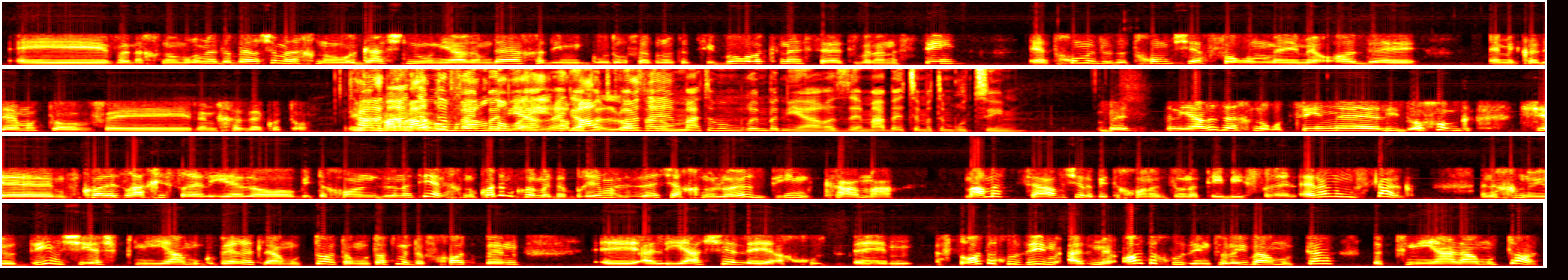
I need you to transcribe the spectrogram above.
Uh, ואנחנו אמורים לדבר שם, אנחנו הגשנו נייר עמדה יחד עם איגוד רופאי בריאות הציבור לכנסת ולנשיא. התחום הזה זה תחום שהפורום מאוד מקדם אותו. ומחזק אותו. מה אתם אומרים בנייר? רגע, אבל לא הבנו, מה אתם אומרים בנייר הזה? מה בעצם אתם רוצים? בנייר הזה אנחנו רוצים לדאוג שכל אזרח ישראלי יהיה לו ביטחון תזונתי. אנחנו קודם כל מדברים על זה שאנחנו לא יודעים כמה, מה המצב של הביטחון התזונתי בישראל. אין לנו מושג. אנחנו יודעים שיש פנייה מוגברת לעמותות. עמותות מדווחות בין אה, עלייה של אה, אחוז, אה, עשרות אחוזים עד מאות אחוזים, תלוי בעמותה, בפנייה לעמותות.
